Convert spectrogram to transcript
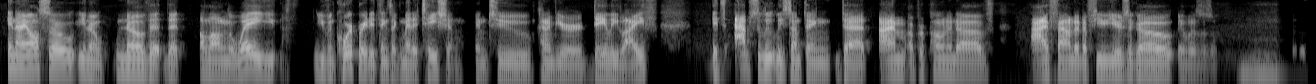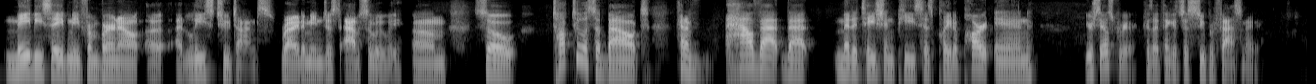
and i also you know know that that along the way you you've incorporated things like meditation into kind of your daily life it's absolutely something that i'm a proponent of i found it a few years ago it was maybe saved me from burnout uh, at least two times right i mean just absolutely um, so talk to us about kind of how that that meditation piece has played a part in your sales career because i think it's just super fascinating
